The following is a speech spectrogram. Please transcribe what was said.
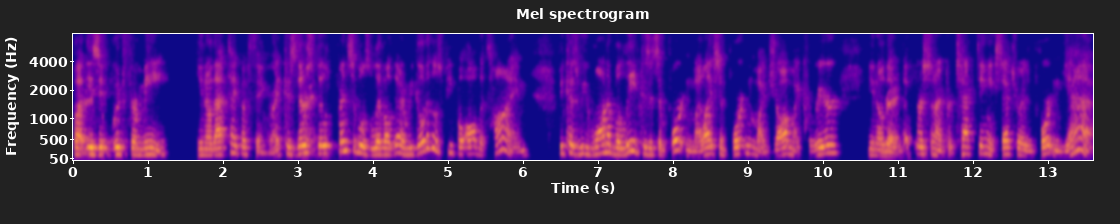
But right. is it good for me? you know that type of thing right because those right. those principles live out there and we go to those people all the time because we want to believe because it's important my life's important my job my career you know right. the, the person i'm protecting etc is important yeah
